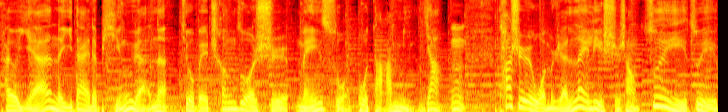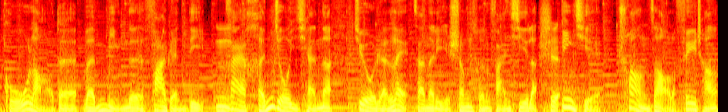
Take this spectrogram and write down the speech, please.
还有沿岸的一带的平原呢，就被称作是美索不达米亚。嗯，它是我们人类历史上最最古老的文明的发源地。嗯在很久以前呢，就有人类在那里生存繁息了，是并且创造了非常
